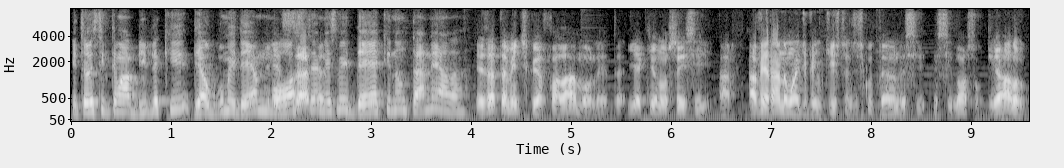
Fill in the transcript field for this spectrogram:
Então eles têm que ter uma Bíblia que, de alguma ideia, mostre Exato. a mesma ideia ideia que não tá nela. Exatamente o que eu ia falar, Moleta. E aqui eu não sei se haverá não adventistas escutando esse, esse nosso diálogo,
